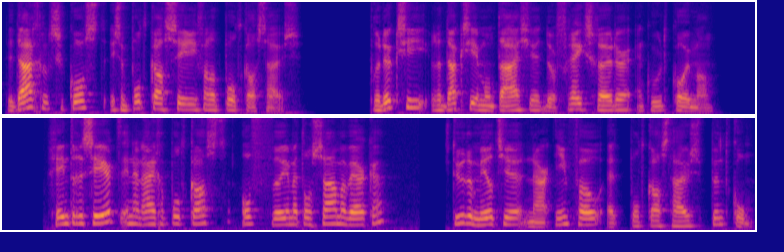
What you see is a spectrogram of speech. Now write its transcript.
De Dagelijkse Kost is een podcastserie van het Podcasthuis. Productie, redactie en montage door Freek Schreuder en Koert Kooijman. Geïnteresseerd in een eigen podcast of wil je met ons samenwerken? Stuur een mailtje naar info.podcasthuis.com.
